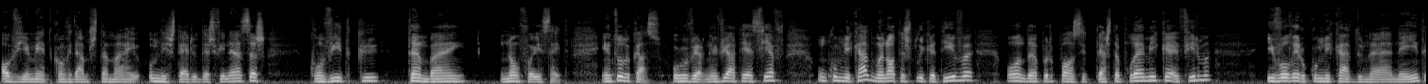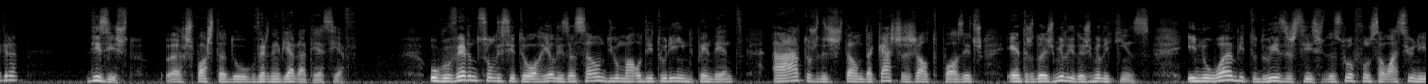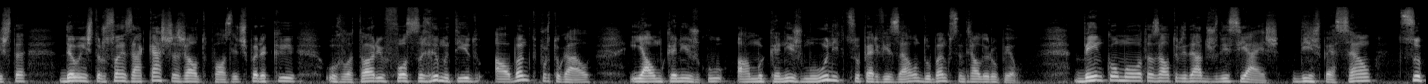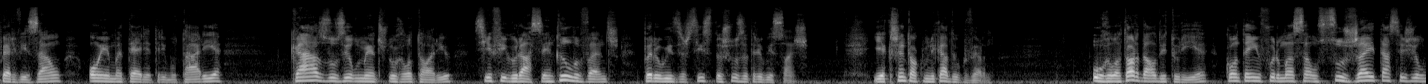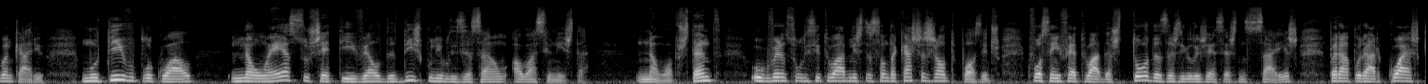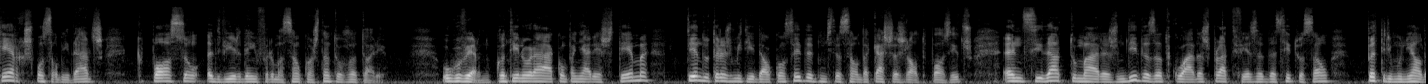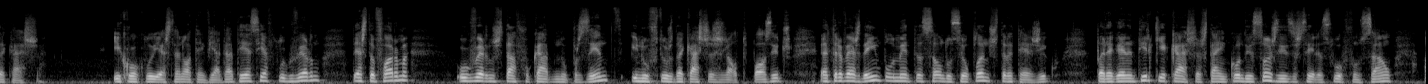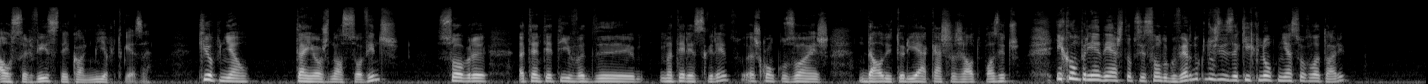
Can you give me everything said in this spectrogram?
Obviamente, convidamos também o Ministério das Finanças, convite que também não foi aceito. Em todo o caso, o Governo enviou à TSF um comunicado, uma nota explicativa, onde, a propósito desta polémica, afirma, e vou ler o comunicado na, na íntegra, diz isto, a resposta do Governo enviada à TSF. O Governo solicitou a realização de uma auditoria independente a atos de gestão da Caixa Geral de Depósitos entre 2000 e 2015 e, no âmbito do exercício da sua função acionista, deu instruções à Caixa Geral de Depósitos para que o relatório fosse remetido ao Banco de Portugal e ao mecanismo, ao mecanismo único de supervisão do Banco Central Europeu bem como outras autoridades judiciais de inspeção, de supervisão ou em matéria tributária, caso os elementos do relatório se afigurassem relevantes para o exercício das suas atribuições. E acrescenta ao comunicado do Governo. O relatório da auditoria contém informação sujeita a sigilo bancário, motivo pelo qual não é suscetível de disponibilização ao acionista. Não obstante, o Governo solicitou à Administração da Caixa Geral de Depósitos que fossem efetuadas todas as diligências necessárias para apurar quaisquer responsabilidades que possam advir da informação constante do relatório. O Governo continuará a acompanhar este tema, tendo transmitido ao Conselho de Administração da Caixa Geral de Depósitos a necessidade de tomar as medidas adequadas para a defesa da situação patrimonial da Caixa. E conclui esta nota enviada à TSF pelo Governo. Desta forma, o Governo está focado no presente e no futuro da Caixa Geral de Depósitos através da implementação do seu plano estratégico para garantir que a Caixa está em condições de exercer a sua função ao serviço da economia portuguesa. Que opinião têm os nossos ouvintes? sobre a tentativa de manter em segredo as conclusões da auditoria à Caixa Geral de Depósitos? E compreendem esta posição do Governo que nos diz aqui que não conhece o relatório?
